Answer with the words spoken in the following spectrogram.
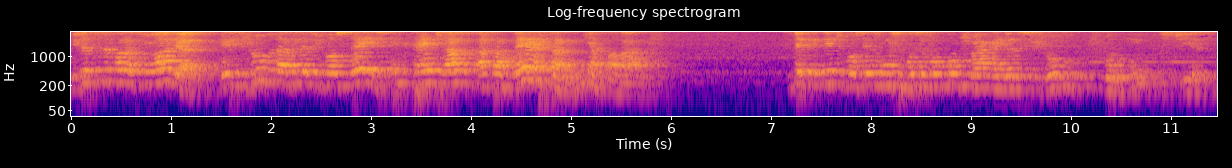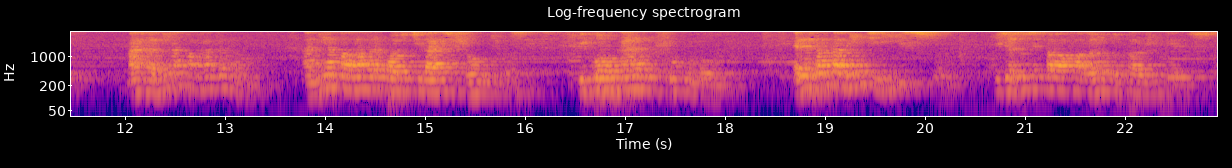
E Jesus fala assim: Olha, esse jugo da vida de vocês tem que ser retirado através da minha palavra. Se depender de vocês, vocês vão continuar carregando esse jugo por muitos dias. Mas a minha palavra não. A minha palavra pode tirar esse jugo de vocês e colocar um jugo novo. Era exatamente isso que Jesus estava falando para os judeus.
